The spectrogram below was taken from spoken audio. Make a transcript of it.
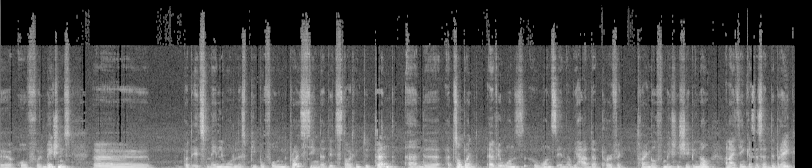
uh, of formations uh, but it's mainly more or less people following the price, seeing that it's starting to trend, and uh, at some point everyone's wants in, we have that perfect triangle formation shaping now. And I think, as I said, the break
